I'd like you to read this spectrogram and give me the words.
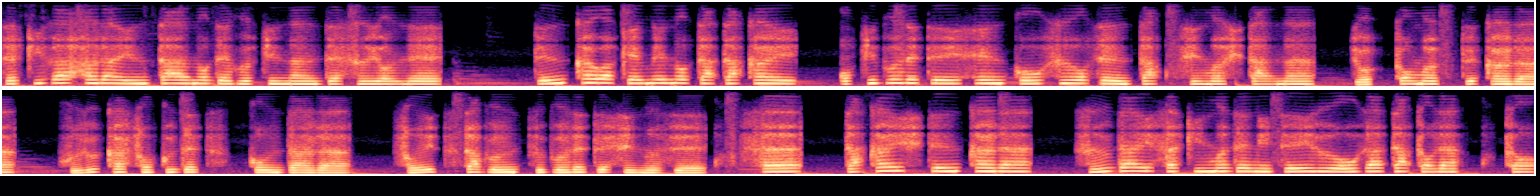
関ヶ原インターの出口なんですよね。天下分け目の戦い、落ちぶれ底辺コースを選択しましたな。ちょっと待ってから、フル加速で突っ込んだら、そいつ多分潰れて死ぬぜ。さあ、高い視点から、数台先まで見ている大型トラックと、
